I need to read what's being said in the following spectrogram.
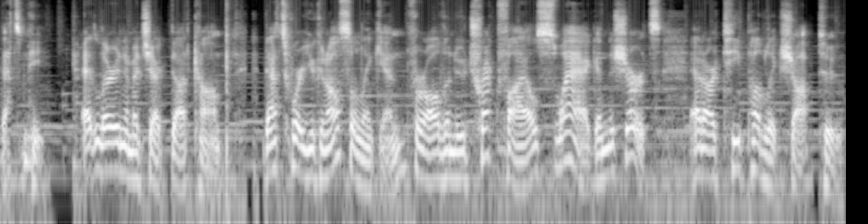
that's me. At LarryNemecek.com. That's where you can also link in for all the new Trek Files swag and the shirts at our TeePublic shop, too.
